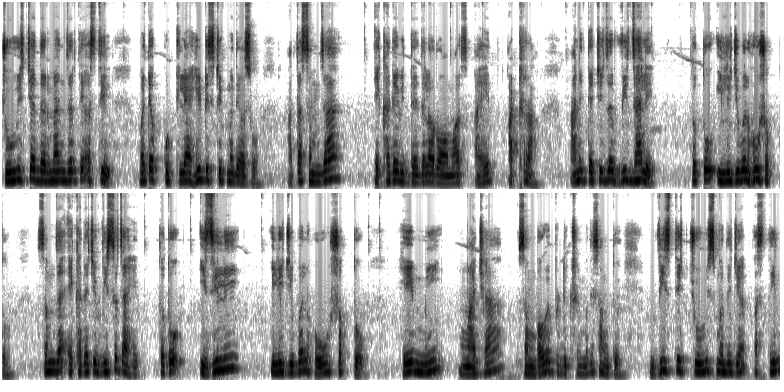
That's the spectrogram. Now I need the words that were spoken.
चोवीसच्या दरम्यान जर ते असतील मग त्या कुठल्याही डिस्ट्रिक्टमध्ये असो. आता समजा एखाद्या विद्यार्थ्याला रॉ मार्क्स आहेत अठरा आणि त्याचे जर वीस झाले तर तो इलिजिबल होऊ शकतो. समजा एखाद्याचे वीसच आहेत तर तो इझिली इलिजिबल होऊ शकतो. हे मी माझ्या संभाव्य प्रिडिक्शनमध्ये सांगतो आहे वीस ते चोवीसमध्ये जे असतील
